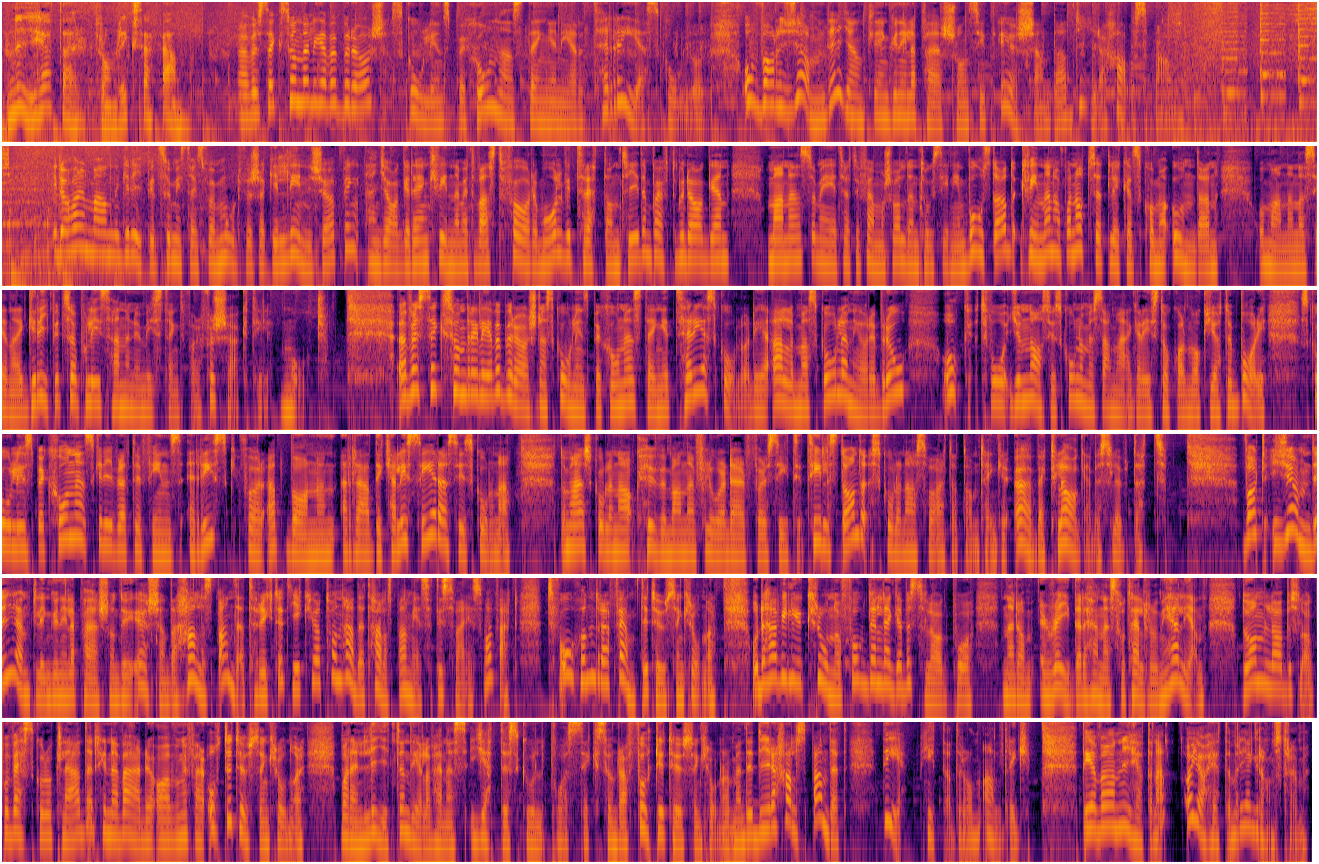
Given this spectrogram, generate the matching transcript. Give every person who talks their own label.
Speaker 1: Nyheter från riks FM.
Speaker 2: Över 600 elever berörs. Skolinspektionen stänger ner tre skolor. Och var gömde egentligen Gunilla Persson sitt ökända dyra halsband? Idag har en man gripits och misstänks för mordförsök i Linköping. Han jagade en kvinna med ett vasst föremål vid 13-tiden på eftermiddagen. Mannen som är i 35-årsåldern tog sig in i en bostad. Kvinnan har på något sätt lyckats komma undan och mannen har senare gripits av polis. Han är nu misstänkt för försök till mord. Över 600 elever berörs när Skolinspektionen stänger tre skolor. Det är Almaskolan i Örebro och två gymnasieskolor med samma ägare i Stockholm och Göteborg. Skolinspektionen skriver att det finns risk för att barnen radikaliseras i skolorna. De här skolorna och huvudmannen förlorar därför sitt tillstånd. Skolorna har svarat att de tänker överklaga beslutet. Vart gömde egentligen Gunilla Persson det ökända halsbandet? Ryktet gick ju att hon hade ett halsband med sig till Sverige som var värt 250 000 kronor. Och Det här ville ju Kronofogden lägga beslag på när de raidade hennes hotellrum i helgen. De la beslag på väskor och kläder till en värde av ungefär 80 000 kronor. Bara en liten del av hennes jätteskuld på 640 000 kronor. Men det dyra halsbandet, det hittade de aldrig. Det var nyheterna och jag heter Maria Granström.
